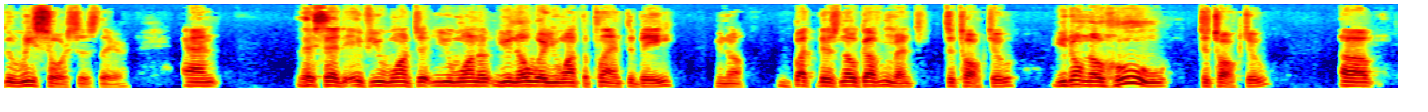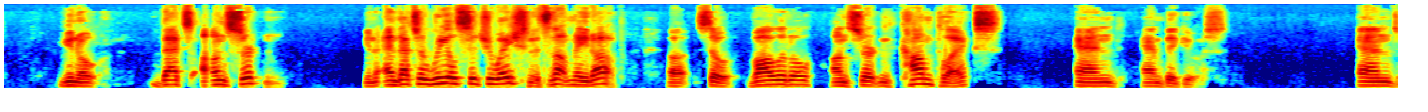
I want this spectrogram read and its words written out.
the resources there. And they said if you want to you want to you know where you want the plant to be you know but there's no government to talk to. You don't know who to talk to. Uh, you know that's uncertain you know and that's a real situation. It's not made up. Uh, so volatile uncertain complex and ambiguous. And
